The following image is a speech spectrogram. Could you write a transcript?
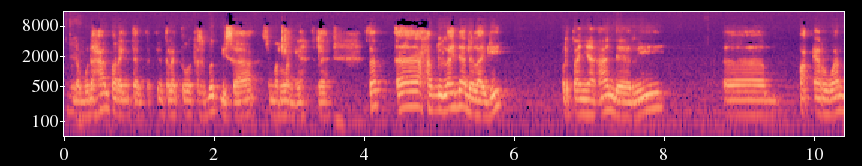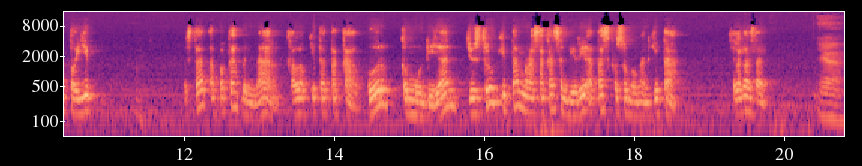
Iya. mudah-mudahan para inte- intelektual tersebut bisa cemerlang ya Ustaz eh, Alhamdulillah ini ada lagi pertanyaan dari em, Pak Erwan Toyib Ustadz, apakah benar kalau kita takabur, kemudian justru kita merasakan sendiri atas kesombongan kita? Silakan Ustadz. Ya,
